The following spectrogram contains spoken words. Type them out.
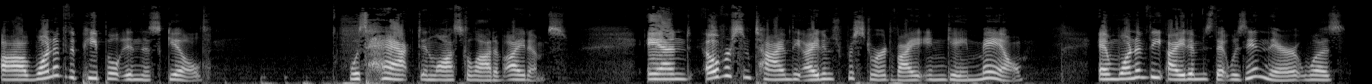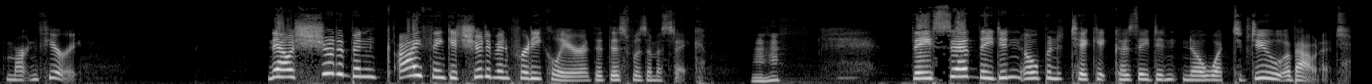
Uh, one of the people in this guild was hacked and lost a lot of items. And over some time, the items were stored via in game mail. And one of the items that was in there was Martin Fury. Now, it should have been, I think it should have been pretty clear that this was a mistake. Mm-hmm. They said they didn't open a ticket because they didn't know what to do about it.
